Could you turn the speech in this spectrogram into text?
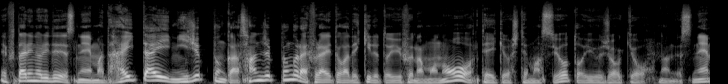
で2人人乗りでですね、まあ、大体20分から30分ぐらいフライトができるというふうなものを提供してますよという状況なんですね。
